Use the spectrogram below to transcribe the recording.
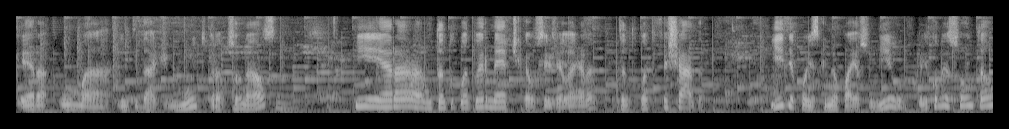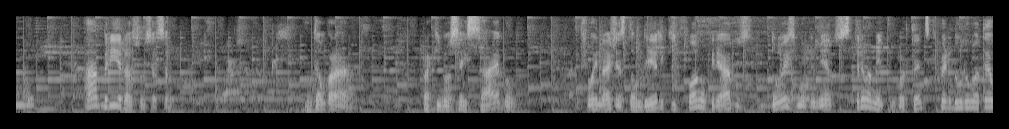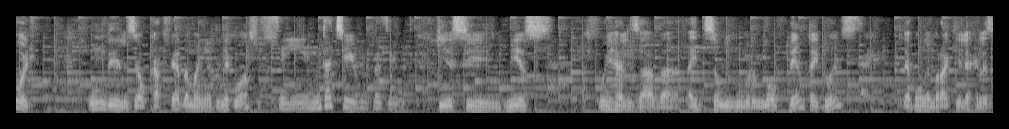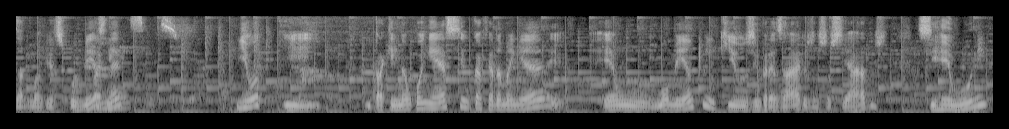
era uma entidade muito tradicional Sim. e era um tanto quanto hermética, ou seja, ela era um tanto quanto fechada. E depois que meu pai assumiu, ele começou então a abrir a associação. Então, para que vocês saibam, foi na gestão dele que foram criados dois movimentos extremamente importantes que perduram até hoje. Um deles é o Café da Manhã de Negócios. Sim, muito ativo, inclusive. Que esse mês foi realizada a edição do número 92. É bom lembrar que ele é realizado uma vez por mês, por né? Mês, isso. E, outro, e, e para quem não conhece, o Café da Manhã é um momento em que os empresários associados se reúnem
